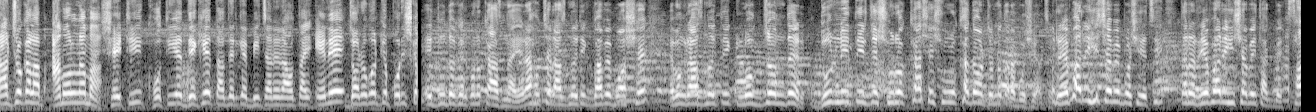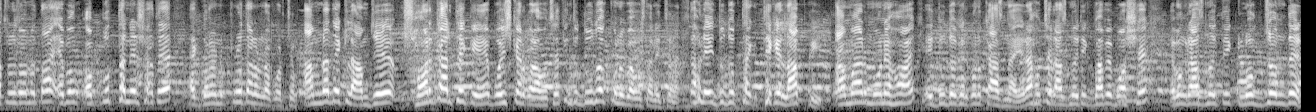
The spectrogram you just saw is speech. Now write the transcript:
কার্যকলাপ আমলনামা, সেটি খতিয়ে দেখে তাদেরকে বিচারের আওতায় এনে জনগণকে পরিষ্কার এই দুদকের কোনো কাজ নাই। এরা হচ্ছে রাজনৈতিকভাবে বসে এবং রাজনৈতিক লোকজনদের দুর্নীতির যে সুরক্ষা, সেই সুরক্ষা দেওয়ার জন্য তারা বসে আছে। রেফারি হিসেবে বসিয়েছি, তারা রেফারি হিসেবেই থাকবে। ছাত্র জনতা এবং অভ্যুত্থানের সাথে এক ধরনের প্রতারণা করছে। আমরা দেখলাম যে সরকার থেকে বহিষ্কার করা হচ্ছে, কিন্তু দুদক কোনো ব্যবস্থা নিচ্ছে না। তাহলে এই দুদক থেকে লাভ কি? আমার মনে হয় এই দুদকের কোনো কাজ নাই। এরা হচ্ছে রাজনৈতিকভাবে বসে এবং রাজনৈতিক লোকজনদের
